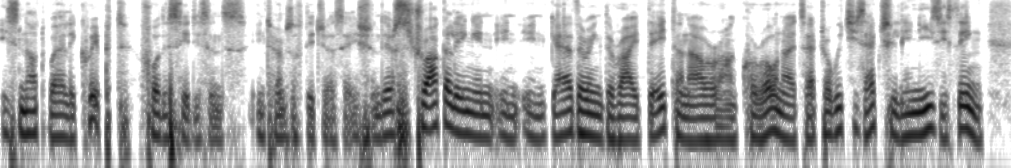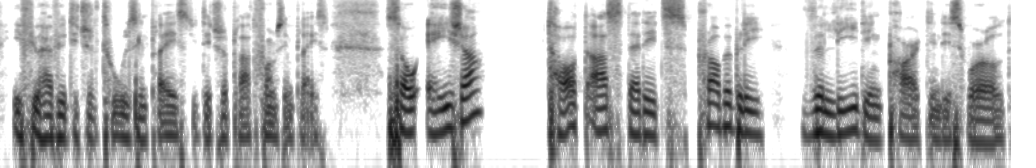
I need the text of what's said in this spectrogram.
is not well equipped for the citizens in terms of digitization. They're struggling in, in, in gathering the right data now around Corona, etc., which is actually an easy thing if you have your digital tools in place, your digital platforms in place. So Asia taught us that it's probably the leading part in this world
